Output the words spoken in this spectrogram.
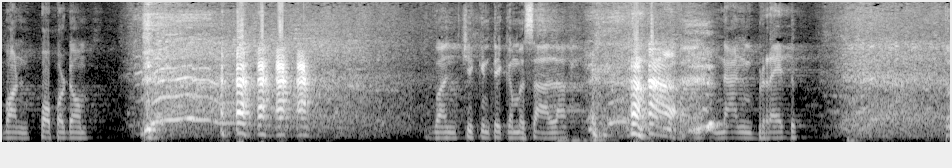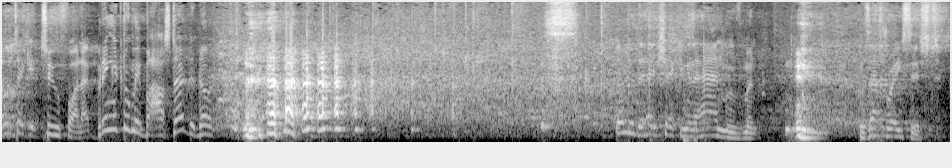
one papadom. one chicken tikka masala. one naan bread. Don't take it too far. Like, bring it to me, bastard. Don't. Don't do the head shaking and the hand movement. Because that's racist.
